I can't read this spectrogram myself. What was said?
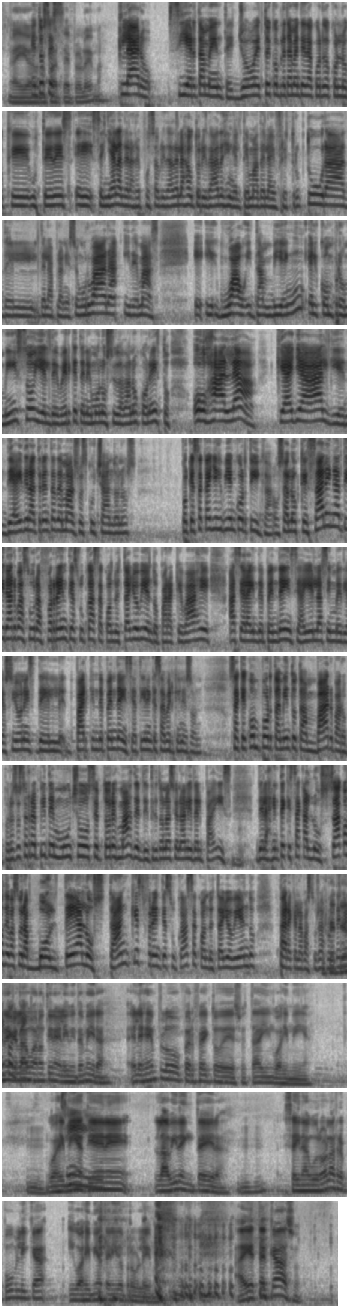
Ahí va Entonces- parte del problema. Claro, ciertamente. Yo estoy completamente de acuerdo con lo que ustedes eh, señalan de la responsabilidad de las autoridades en el tema de la infraestructura, del- de la planeación urbana y demás. Eh, y wow, y también el compromiso y el deber que tenemos los ciudadanos con esto. Ojalá que haya alguien de ahí de la 30 de marzo escuchándonos. Porque esa calle es bien cortica. O sea, los que salen a tirar basura frente a su casa cuando está lloviendo para que baje hacia la Independencia, ahí en las inmediaciones del Parque Independencia, tienen que saber quiénes son. O sea, qué comportamiento tan bárbaro. Pero eso se repite en muchos sectores más del Distrito Nacional y del país. De la gente que saca los sacos de basura, voltea los tanques frente a su casa cuando está lloviendo para que la basura Porque ruede en el tiene que el agua no tiene límite. Mira, el ejemplo perfecto de eso está ahí en Guajimía. Guajimía Sí. tiene la vida entera. Se inauguró la República y Guajimía ha tenido problemas. ahí está el caso.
